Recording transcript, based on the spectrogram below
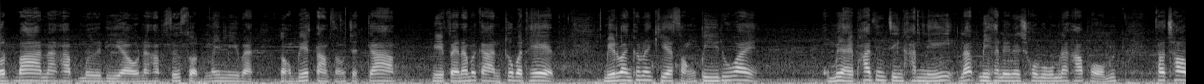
รถบ้านนะครับ มือเดียวนะครับ ซื้อสดไม่มีแวตดอกเบี้ยต่ำ279 มีไฟนนซ์บริการทั่วประเทศ มีรางวัลเครื่องเกียร์ 2 ปีด้วย ผมไม่อยากให้พลาดจริง ๆ คันนี้ และมีคันนึงในโชว์รูมนะครับผม ถ้าชอบ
